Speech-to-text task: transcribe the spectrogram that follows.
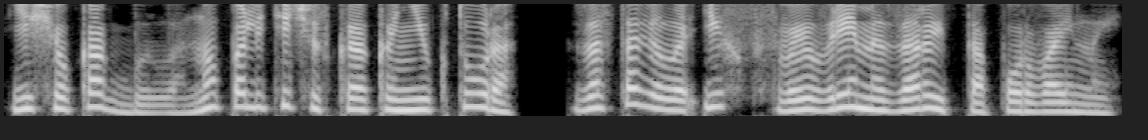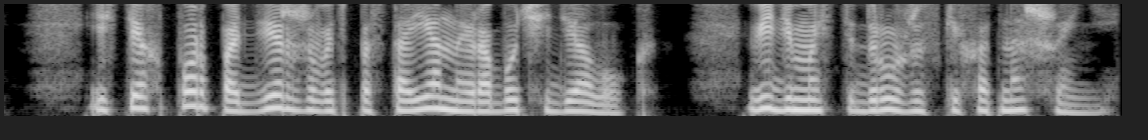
еще как было, но политическая конъюнктура заставила их в свое время зарыть топор войны и с тех пор поддерживать постоянный рабочий диалог. видимость дружеских отношений.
